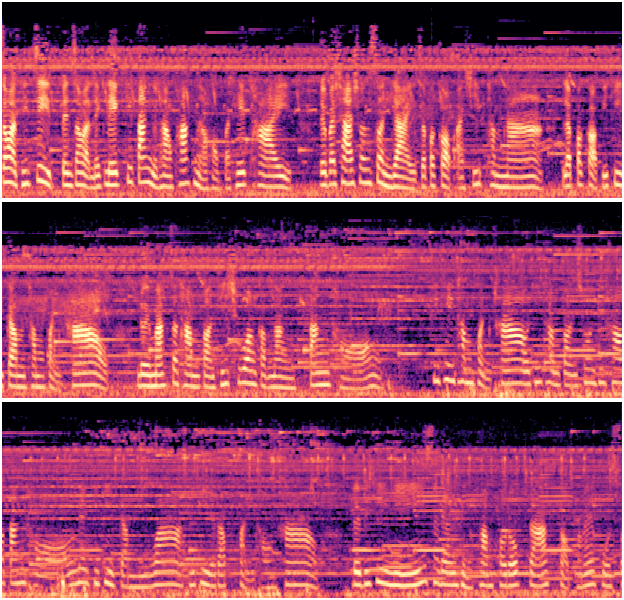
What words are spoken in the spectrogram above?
จังหวัดพิจิตรเป็นจังหวัดเล็กๆ ที่ตั้งอยู่ทางภาคเหนือของประเทศไทย โดยประชาชนส่วนใหญ่จะประกอบอาชีพทำนา และประกอบพิธีกรรมทำขวัญข้าว โดยมักจะทำตอนที่ช่วงกำลังตั้งท้องพิธีทำขวัญข้าวที่ทำตอนช่วงที่ข้าวตั้งท้องเรียกพิธีกรรมนี้ว่าพิธีรับขวัญท้องข้าว โดยพิธีนี้แสดงถึงความเคารพรักต่อพระแม่โพธิ์ศ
